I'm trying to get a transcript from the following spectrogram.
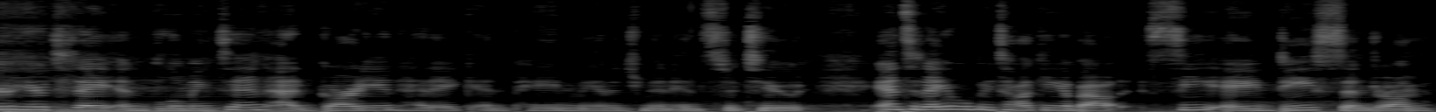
We're here today in Bloomington at Guardian Headache and Pain Management Institute, and today we'll be talking about CAD syndrome,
